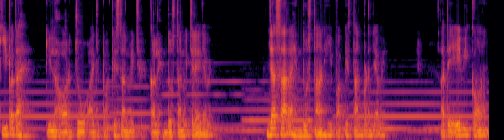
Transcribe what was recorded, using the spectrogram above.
ਕੀ ਪਤਾ ਹੈ ਕਿ ਲਾਹੌਰ ਜੋ ਅੱਜ ਪਾਕਿਸਤਾਨ ਵਿੱਚ ਹੈ ਕੱਲ ਹਿੰਦੁਸਤਾਨ ਵਿੱਚ ਚਲਿਆ ਜਾਵੇ? ਜਾਂ ਸਾਰਾ ਹਿੰਦੁਸਤਾਨ ਹੀ ਪਾਕਿਸਤਾਨ ਬਣ ਜਾਵੇ? ਅਤੇ ਇਹ ਵੀ ਕੌਣ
